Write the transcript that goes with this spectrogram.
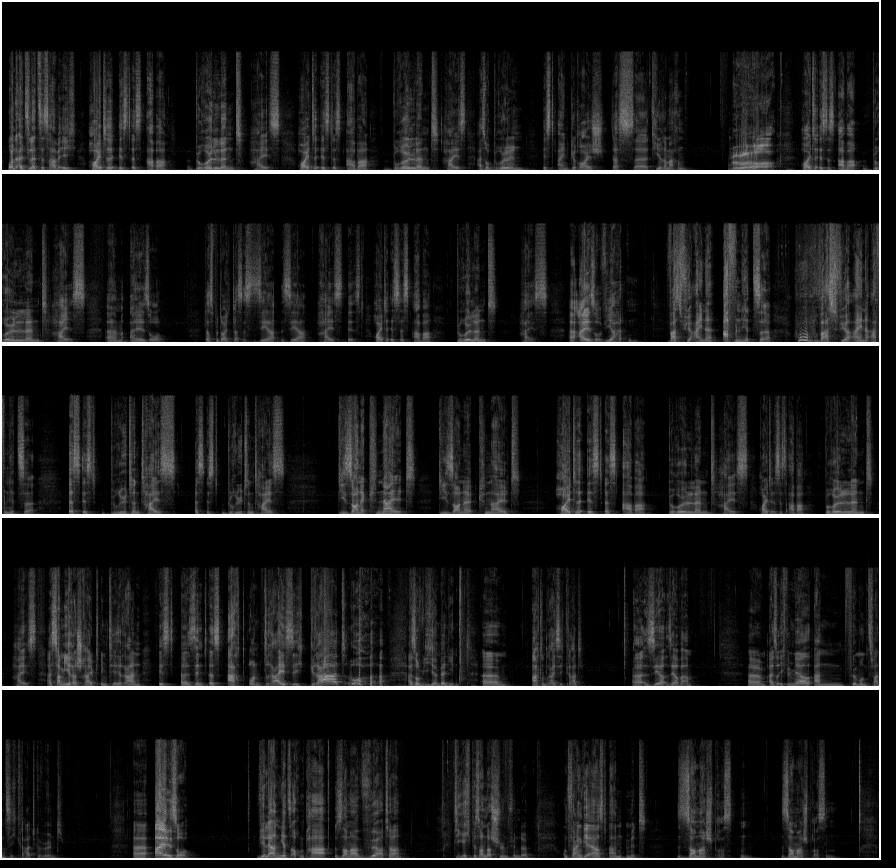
Und als letztes habe ich, heute ist es aber brüllend heiß. Heute ist es aber brüllend heiß. Also brüllen ist ein Geräusch, das äh, Tiere machen. Heute ist es aber brüllend heiß. Ähm, also, das bedeutet, dass es sehr, sehr heiß ist. Heute ist es aber brüllend heiß. Äh, also, wir hatten, was für eine Affenhitze. Huh, was für eine Affenhitze. Es ist brütend heiß. Es ist brütend heiß. Die Sonne knallt. Die Sonne knallt. Heute ist es aber brüllend heiß. Heute ist es aber brüllend heiß. Äh, Samira schreibt, im Teheran ist, äh, sind es 38 Grad. Oh. Also wie hier in Berlin. Ähm, 38 Grad. Äh, sehr, sehr warm. Ähm, also ich bin mehr an 25 Grad gewöhnt. Äh, also, wir lernen jetzt auch ein paar Sommerwörter, die ich besonders schön finde. Und fangen wir erst an mit Sommersprossen. Sommersprossen.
